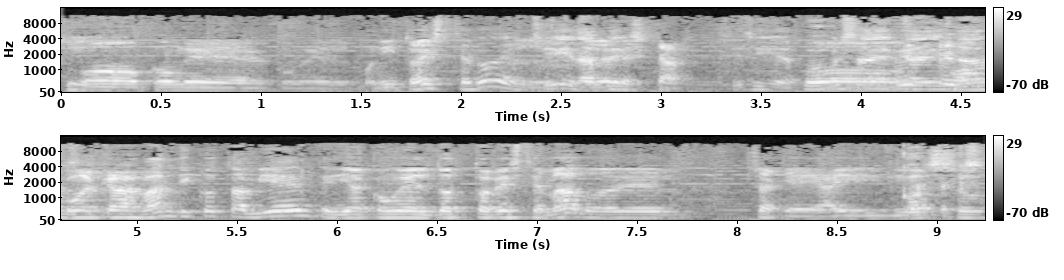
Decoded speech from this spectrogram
Sí. O con el, con el monito este, ¿no? El, Sí, el la Ape Sky. Sí, sí, el juego o, o con el Crash Bandicoot también, tenía con el Doctor este malo, el, sea que hay diversos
